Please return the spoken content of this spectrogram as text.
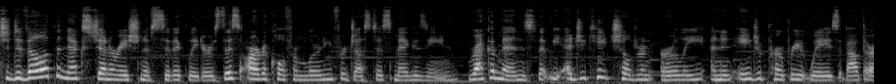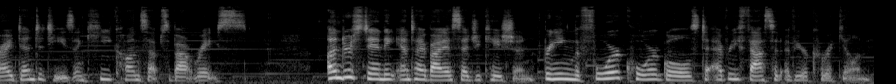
To develop the next generation of civic leaders, this article from Learning for Justice magazine recommends that we educate children early and in age appropriate ways about their identities and key concepts about race. Understanding anti bias education, bringing the four core goals to every facet of your curriculum.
